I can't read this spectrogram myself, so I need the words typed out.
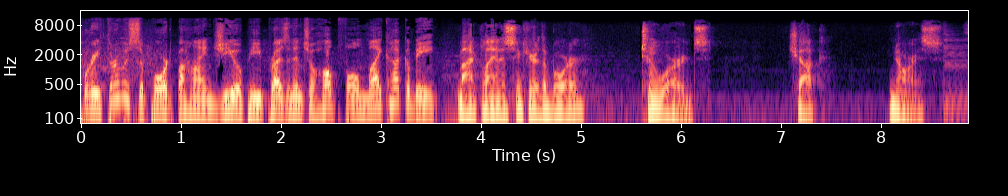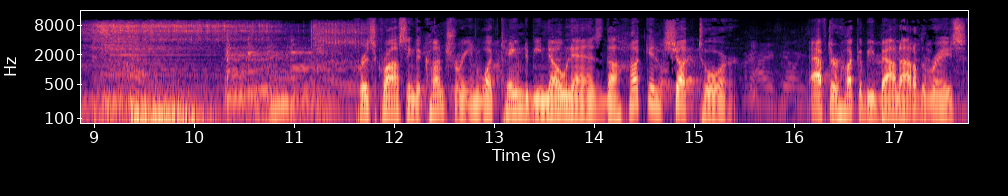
where he threw his support behind GOP presidential hopeful Mike Huckabee. My plan to secure the border two words Chuck Norris crisscrossing the country in what came to be known as the Huck and Chuck Tour. After Huckabee bowed out of the race,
